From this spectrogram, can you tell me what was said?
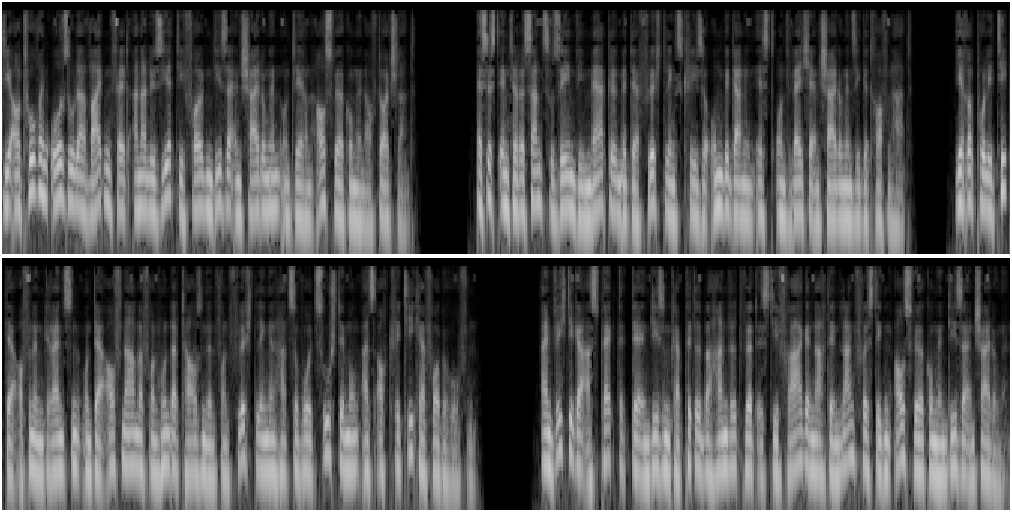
Die Autorin Ursula Weidenfeld analysiert die Folgen dieser Entscheidungen und deren Auswirkungen auf Deutschland. Es ist interessant zu sehen, wie Merkel mit der Flüchtlingskrise umgegangen ist und welche Entscheidungen sie getroffen hat. Ihre Politik der offenen Grenzen und der Aufnahme von Hunderttausenden von Flüchtlingen hat sowohl Zustimmung als auch Kritik hervorgerufen. Ein wichtiger Aspekt, der in diesem Kapitel behandelt wird, ist die Frage nach den langfristigen Auswirkungen dieser Entscheidungen.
